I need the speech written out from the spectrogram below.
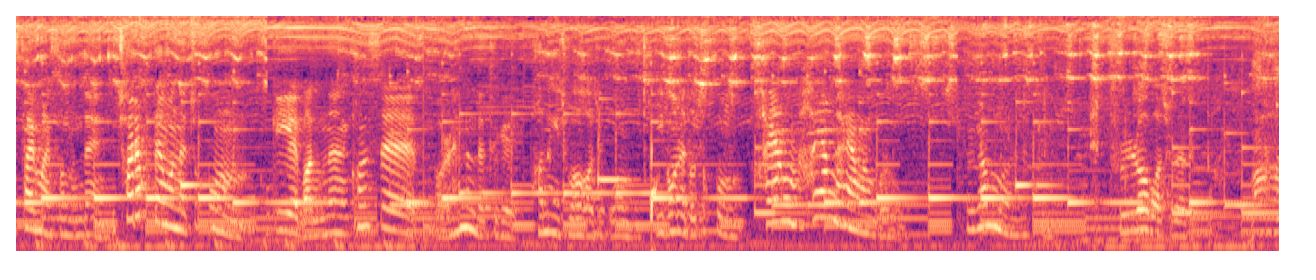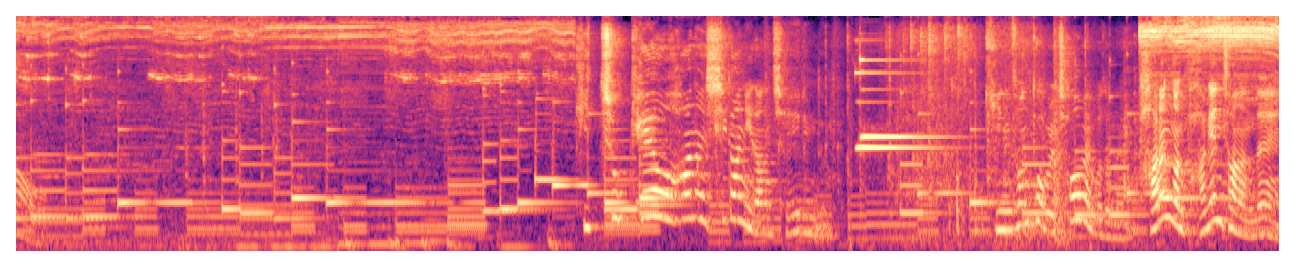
스타일만 했었는데 촬영 때문에 조금 거기에 맞는 컨셉을 했는데 되게 반응이 좋아가지고 이번에도 조금 하양 하양 하양한 걸로 둘러봐 줘야겠다. 기초 케어하는 시간이 나는 제일 힘들어 긴 손톱을 처음 해보잖아요. 다른 건 다 괜찮은데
